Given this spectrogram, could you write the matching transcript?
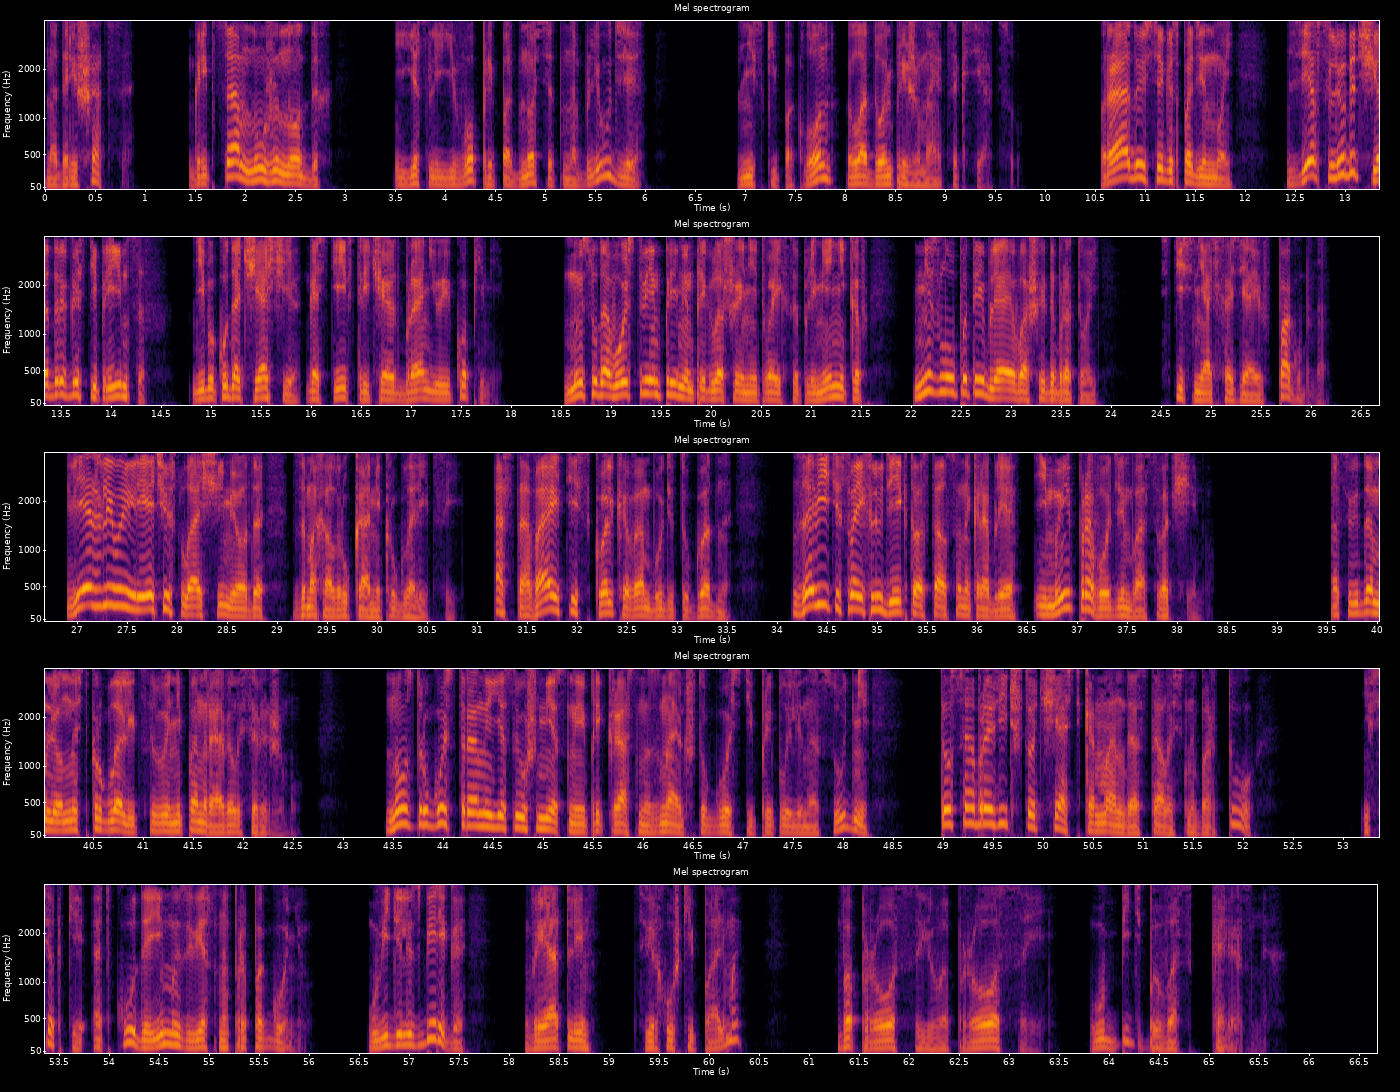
Надо решаться. Грибцам нужен отдых. И если его преподносят на блюде... Низкий поклон, ладонь прижимается к сердцу. Радуйся, господин мой. Зевс любит щедрых гостеприимцев, ибо куда чаще гостей встречают бранью и копьями. Мы с удовольствием примем приглашение твоих соплеменников, не злоупотребляя вашей добротой. Стеснять хозяев пагубно. «Вежливые речи слаще меда», — замахал руками круглолицый. «Оставайтесь, сколько вам будет угодно. Зовите своих людей, кто остался на корабле, и мы проводим вас в общину». Осведомленность Круглолицего не понравилась Рыжему. Но, с другой стороны, если уж местные прекрасно знают, что гости приплыли на судне, то сообразить, что часть команды осталась на борту... И все-таки откуда им известно про погоню? Увидели с берега? Вряд ли. С верхушки пальмы? Вопросы, вопросы. Убить бы вас, каверзных.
